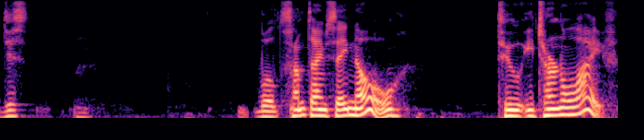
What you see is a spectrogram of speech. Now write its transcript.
just will sometimes say no to eternal life.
